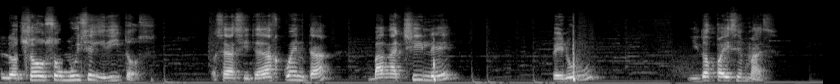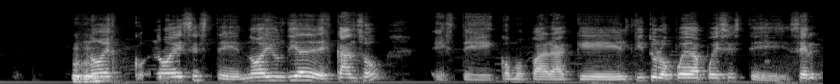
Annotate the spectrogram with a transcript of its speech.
los shows son muy seguiditos. O sea, si te das cuenta, van a Chile, Perú y dos países más. Uh -huh. No es, no es este, no hay un día de descanso, este, como para que el título pueda, pues, este, ser,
